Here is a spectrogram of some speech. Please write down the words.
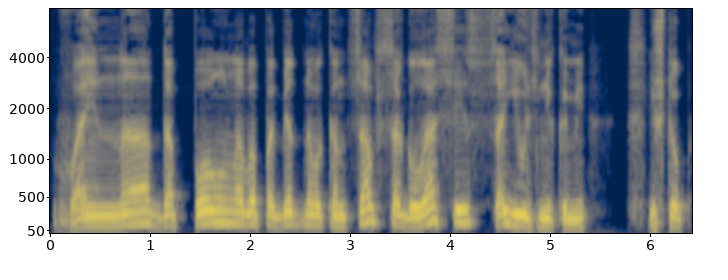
«Война до полного победного конца в согласии с союзниками» и чтоб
